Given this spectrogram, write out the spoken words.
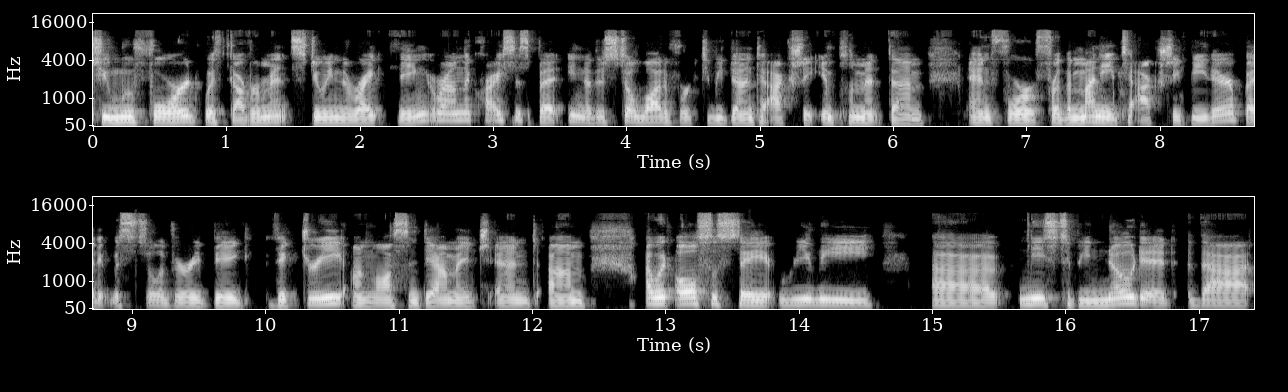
to move forward with governments doing the right thing around the crisis. But you know, there's still a lot of work to be done to actually implement them and for for the money to actually be there. But it was still a very big victory on loss and damage. And um, I would also say it really uh, needs to be noted that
